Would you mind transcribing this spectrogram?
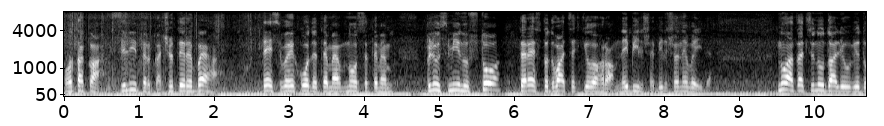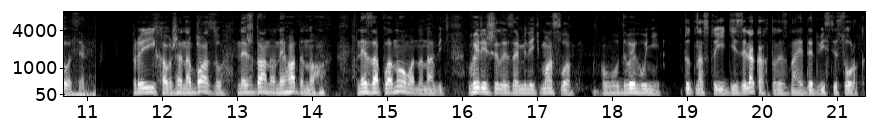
Отака селітерка, 4 бега. Десь виходитиме, вноситиме плюс-мінус 100-120 кг. Не більше, більше не вийде. Ну а за ціну далі у відосі. Приїхав вже на базу, неждано, негадано, не заплановано навіть. Вирішили замінити масло в двигуні. Тут у нас стоїть дізеляка, хто не знає, Д240.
